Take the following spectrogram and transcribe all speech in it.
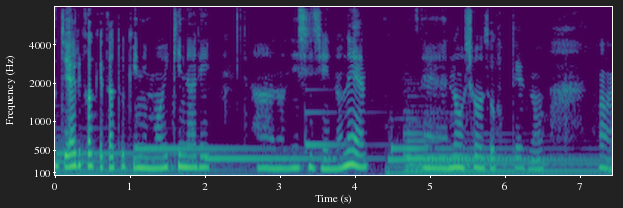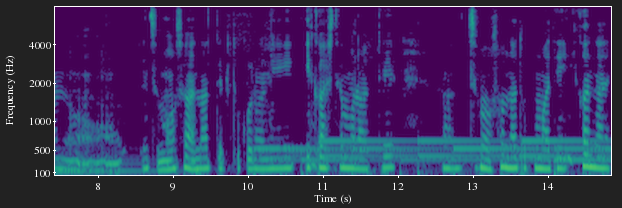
ょっとやりかけた時にもいきなり、あの、西陣のね、えー、脳装束店の、あのいつもお世話になってるところに行かしてもらって、いつもそんなとこまで行かない。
